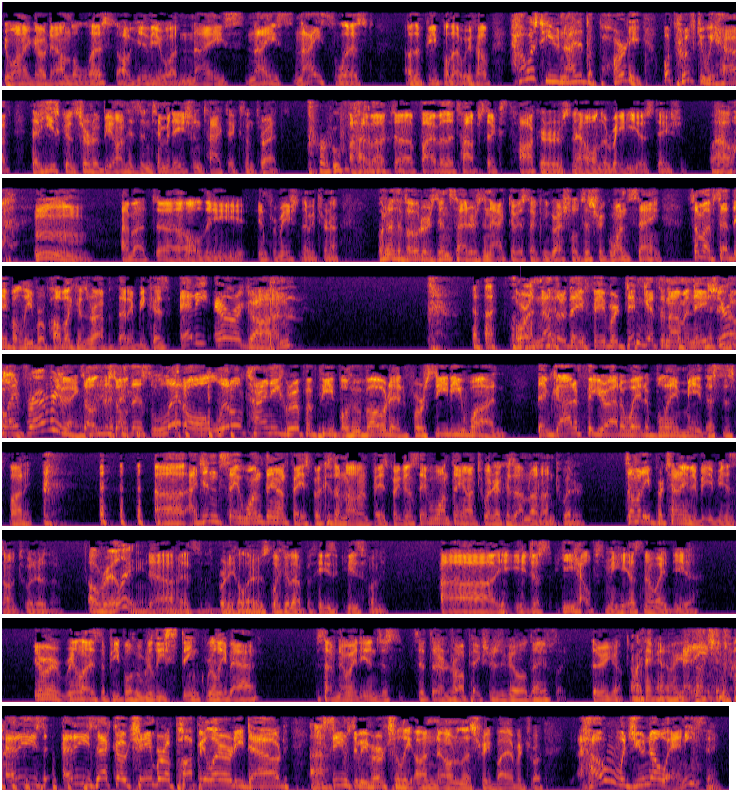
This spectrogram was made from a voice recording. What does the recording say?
You want to go down the list? I'll give you a nice, nice, nice list of the people that we've helped. How has he united the party? What proof do we have that he's conservative beyond his intimidation tactics and threats? Proof. How about uh, five of the top six talkers now on the radio station? Wow. Hmm. How about uh, all the information that we turn on? What are the voters, insiders, and activists of Congressional District 1 saying? Some have said they believe Republicans are apathetic because Eddie Aragon or another they favored didn't get the nomination. You're blamed for everything. So, so this little, little tiny group of people who voted for CD1, they've got to figure out a way to blame me. This is funny. uh, I didn't say one thing on Facebook because I'm not on Facebook. I didn't say one thing on Twitter because I'm not on Twitter. Somebody pretending to be me is on Twitter though. oh, really? Yeah, it's, it's pretty hilarious. Look it up. He's he's funny. Uh, he, he just he helps me. He has no idea. You ever realize the people who really stink really bad just have no idea and just sit there and draw pictures of you all day? It's like there you go. Oh, I think I know who you're Eddie's, talking about. Eddie's, Eddie's echo chamber of popularity, Dowd. He Ah. seems to be virtually unknown in the street by average. Joe. How would you know anything?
